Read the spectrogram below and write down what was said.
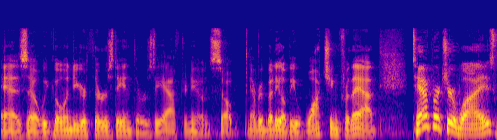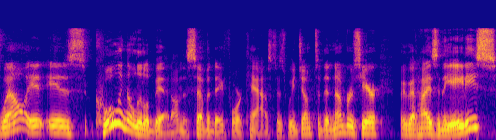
as uh, we go into your Thursday and Thursday afternoons. So everybody will be watching for that. Temperature wise, well, it is cooling a little bit on the seven day forecast. As we jump to the numbers here, we've got highs in the 80s.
